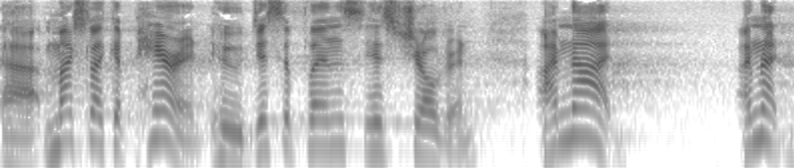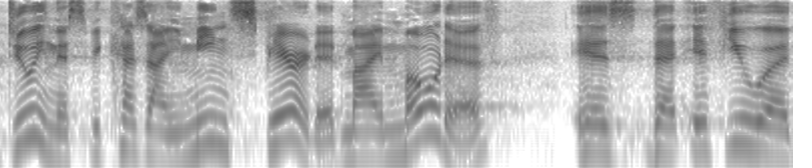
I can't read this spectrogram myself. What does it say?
uh, much like a parent who disciplines his children. I'm not I'm not doing this because I'm mean spirited. My motive is that if you would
